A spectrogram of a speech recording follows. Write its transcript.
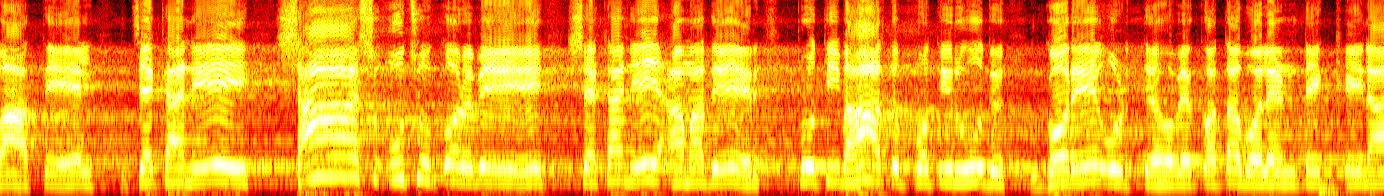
বাতেল। যেখানে শ্বাস উঁচু করবে, সেখানে আমাদের প্রতিবাদ প্রতিরোধ গড়ে উঠতে হবে। কথা বলেন ঠিক কিনা?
